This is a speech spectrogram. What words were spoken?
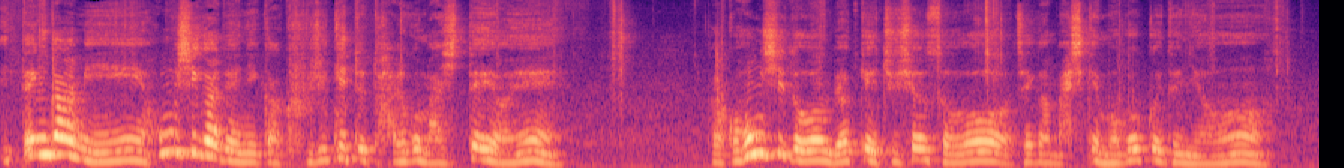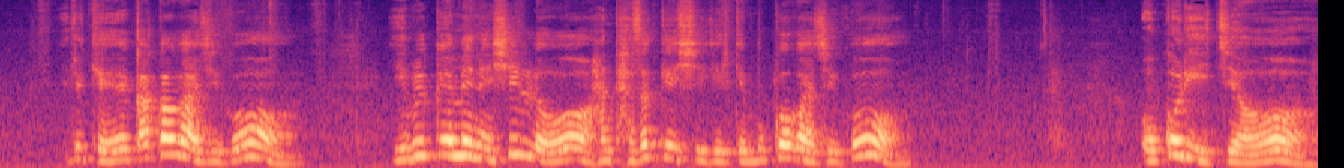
이 땡감이 홍시가 되니까 그렇게 또 달고 맛있대요. 예. 그래고 홍시도 몇 개 주셔서 제가 맛있게 먹었거든요. 이렇게 깎아가지고 입을 꿰매는 실로 한 다섯 개씩 이렇게 묶어가지고 옷걸이 있죠.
